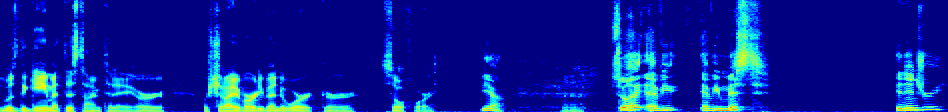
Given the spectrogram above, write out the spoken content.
was the game at this time today or well, should I have already been to work or so forth?" Yeah. So ha- have you have you missed an injury?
